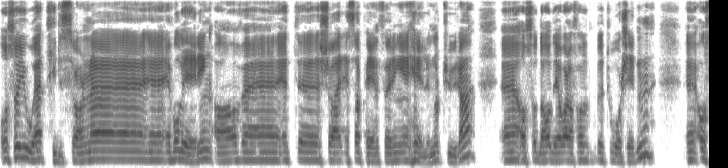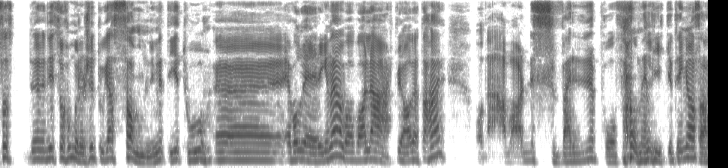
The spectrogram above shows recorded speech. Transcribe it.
Og så gjorde jeg tilsvarende eh, evaluering av eh, et eh, svær SAP-innføring i hele Nortura. Altså da, Det var da for to år siden. Og så litt så for moro skyld tok jeg sammenlignet de to evalueringene. Hva, hva lærte vi av dette her? Og det var dessverre påfallende like ting, altså.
